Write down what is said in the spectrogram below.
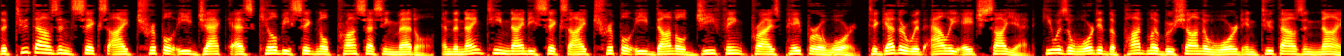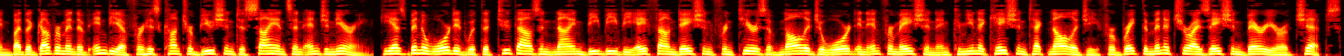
The 2006 IEEE Jack S. Kilby Signal Processing Medal, and the 1996 IEEE Donald G. Fink Prize Paper Award together with Ali H. Sayed, he was awarded the Padma Bhushan Award in 2009 by the Government of India for his contribution to science and engineering. He has been awarded with the 2009 BBVA Foundation Frontiers of Knowledge Award in Information and Communication Technology for Break the Miniaturization Barrier of Chips.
